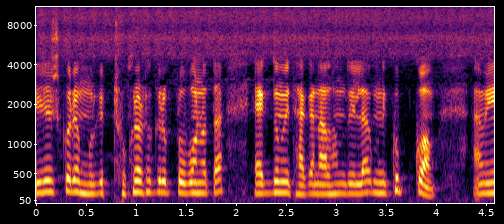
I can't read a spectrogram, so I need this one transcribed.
বিশেষ করে মুরগির ঠুকরা ঠুকরের প্রবণতা একদমই থাকে না, আলহামদুলিল্লাহ। মানে খুব কম। আমি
